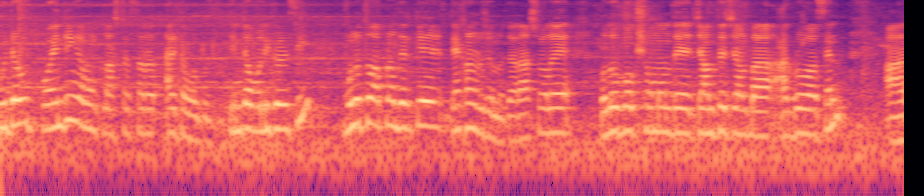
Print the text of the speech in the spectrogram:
উইদাউট পয়েন্টিং এবং প্লাস্টার ছাড়া আরেকটা বল করেছি। তিনটা বলি করেছি। মূলত আপনাদেরকে দেখানোর জন্য যারা আসলে হলোবক সম্বন্ধে জানতে চান বা আগ্রহ আছেন, আর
